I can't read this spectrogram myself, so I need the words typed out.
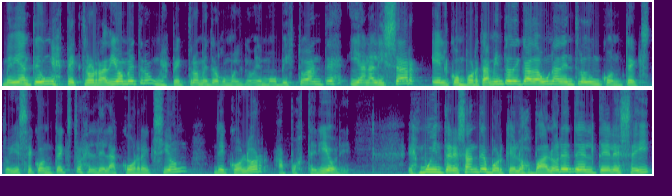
mediante un espectroradiómetro, un espectrómetro como el que hemos visto antes, y analizar el comportamiento de cada una dentro de un contexto, y ese contexto es el de la corrección de color a posteriori. Es muy interesante porque los valores del TLSI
